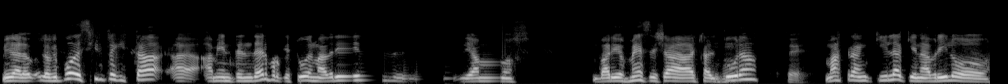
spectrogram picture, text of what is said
Mira, lo, que puedo decirte es que está, a, mi entender, porque estuve en Madrid, digamos, varios meses ya a esta altura, más tranquila que en abril o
